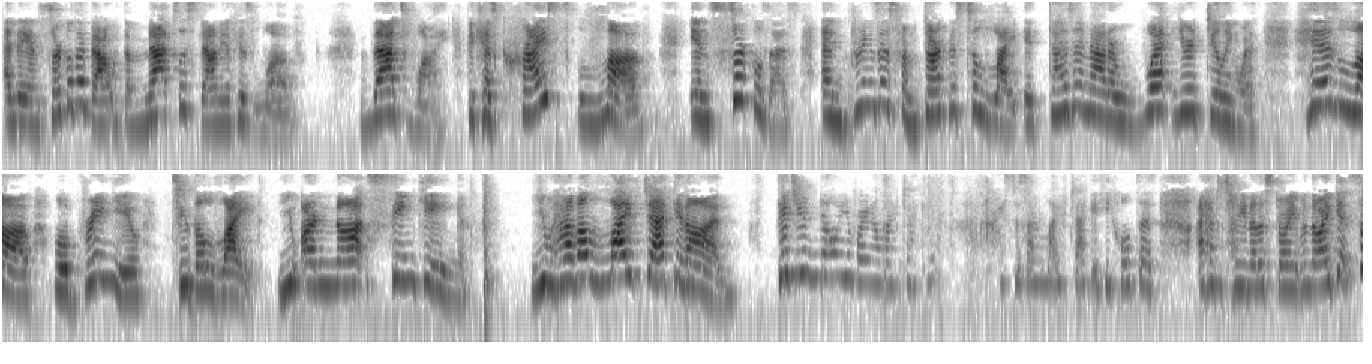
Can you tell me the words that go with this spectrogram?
And they encircled about with the matchless bounty of his love. That's why, because Christ's love encircles us and brings us from darkness to light. It doesn't matter what you're dealing with, His love will bring you to the light. You are not sinking. You have a life jacket on. Did you know you're wearing a life jacket? Christ is our life jacket. He holds us. I have to tell you another story, even though I get so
